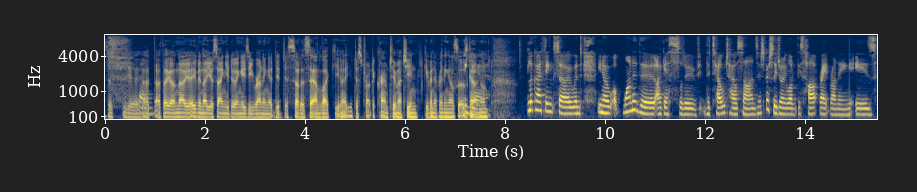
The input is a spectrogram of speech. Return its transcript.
Just, yeah, um, I, I, think I know. Even though you're saying you're doing easy running, it did just sort of sound like you know you just tried to cram too much in, given everything else that was going on. Look, I think so. And, you know, one of the, I guess, sort of the telltale signs, especially doing a lot of this heart rate running, is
